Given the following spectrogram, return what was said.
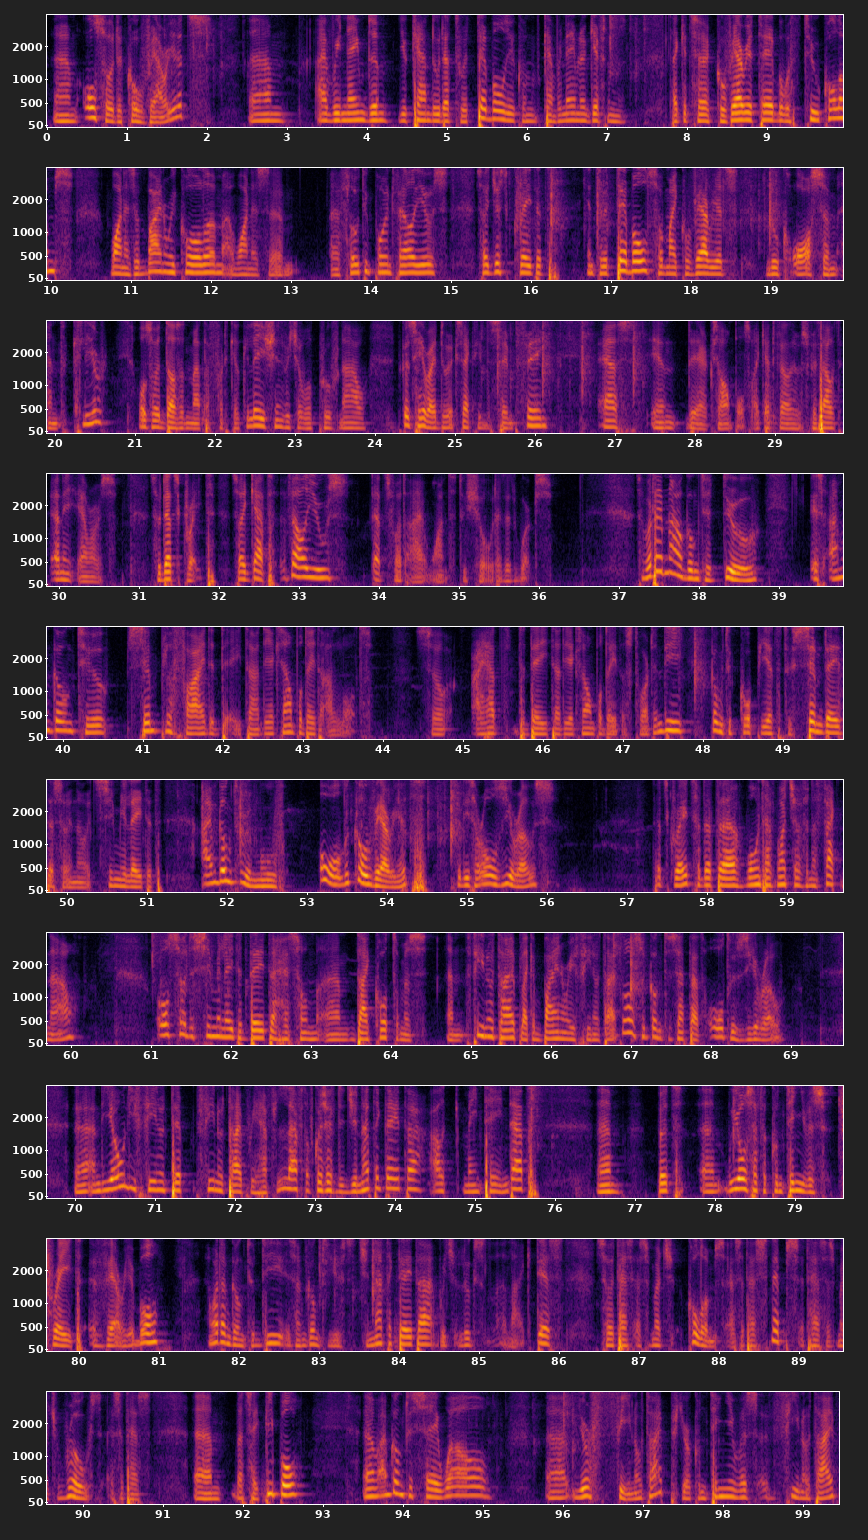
Um, also the covariates. Um, I renamed them. You can do that to a table. You can, can rename them, give them like it's a covariate table with two columns. One is a binary column and one is um, floating point values. So I just created into a table so my covariates look awesome and clear. Also it doesn't matter for the calculations, which I will prove now, because here I do exactly the same thing as in the examples. I get values without any errors. So that's great. So I get values. That's what I want to show that it works. So what I'm now going to do is I'm going to simplify the data, the example data a lot. So I had the data, the example data stored in D, going to copy it to sim data so I know it's simulated. I'm going to remove all the covariates. So these are all zeros. That's great, so that uh, won't have much of an effect now. Also the simulated data has some um, dichotomous um, phenotype, like a binary phenotype. We're also going to set that all to zero. Uh, and the only phenotype, phenotype we have left, of course we have the genetic data, I'll maintain that. Um, but um, we also have a continuous trait variable. And what I'm going to do is I'm going to use the genetic data, which looks like this. So it has as much columns as it has SNPs, it has as much rows as it has, um, let's say, people. Um, I'm going to say, well, uh, your phenotype, your continuous phenotype,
